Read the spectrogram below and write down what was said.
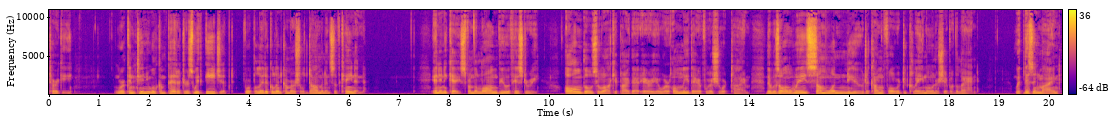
Turkey, were continual competitors with Egypt for political and commercial dominance of Canaan. In any case, from the long view of history, All those who occupied that area were only there for a short time. There was always someone new to come forward to claim ownership of the land. With this in mind,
